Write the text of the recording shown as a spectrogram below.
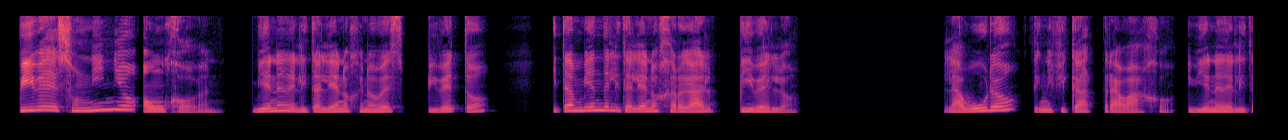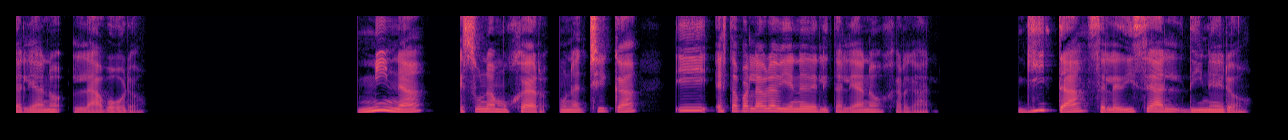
Pibe es un niño o un joven. Viene del italiano genovés pibeto y también del italiano jergal pibello. Laburo significa trabajo y viene del italiano laboro. Mina es una mujer, una chica, y esta palabra viene del italiano jergal. Guita se le dice al dinero,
